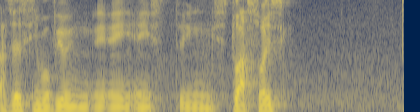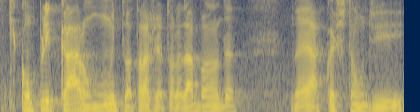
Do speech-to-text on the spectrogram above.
às vezes se envolviam em, em- em- em situações que complicaram muito a trajetória da banda, né? A questão de,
